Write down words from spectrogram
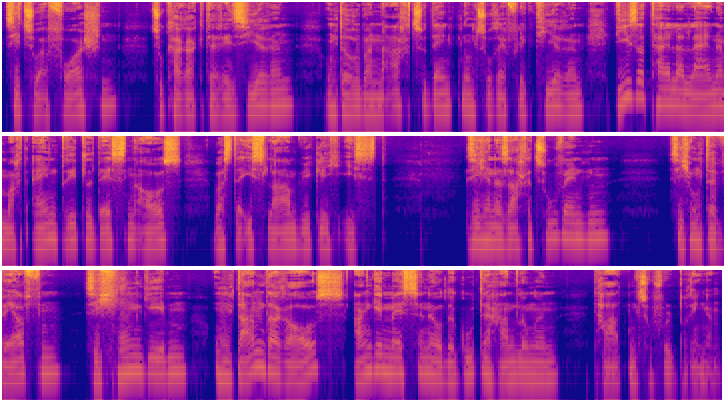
sie zu erforschen, zu charakterisieren und darüber nachzudenken und zu reflektieren, dieser Teil alleine macht ein Drittel dessen aus, was der Islam wirklich ist. Sich einer Sache zuwenden, sich unterwerfen, sich hingeben, um dann daraus angemessene oder gute Handlungen, Taten zu vollbringen.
